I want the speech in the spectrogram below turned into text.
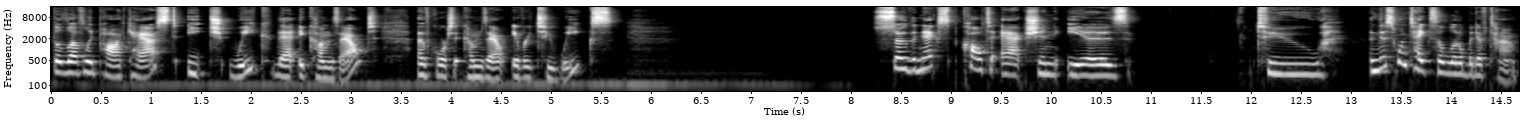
the lovely podcast each week that it comes out. Of course, it comes out every two weeks. So the next call to action is to, and this one takes a little bit of time.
